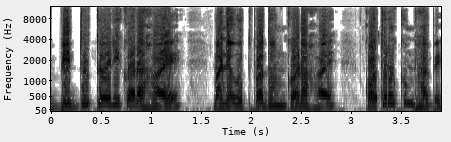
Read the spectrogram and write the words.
বিদ্যুৎ তৈরি করা হয় মানে উৎপাদন করা হয়, কত রকমভাবে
